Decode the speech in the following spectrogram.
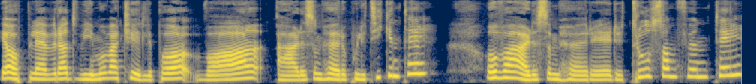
jeg opplever at vi må være tydelige på hva er det som hører politikken til, og hva er det som hører trossamfunn til.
